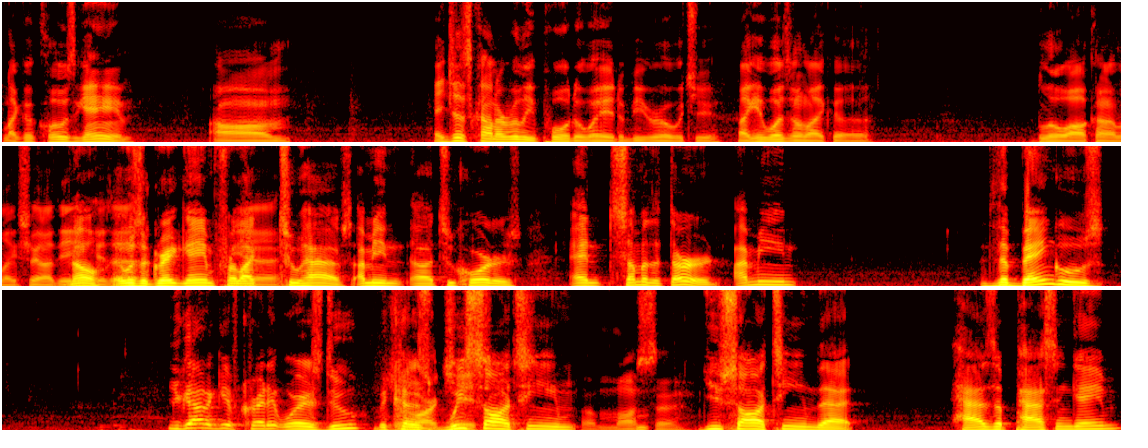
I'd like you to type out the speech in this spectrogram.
like a close game. Um, it just kind of really pulled away to be real with you. Like it wasn't like a blowout, kind of like straight out the no, it was a great game for Yeah. like two halves. I mean, uh, two quarters and some of the third. I mean, the Bengals. You got to give credit where it's due because Ja'Marr we saw a team. a monster. You saw a team that has a passing game,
